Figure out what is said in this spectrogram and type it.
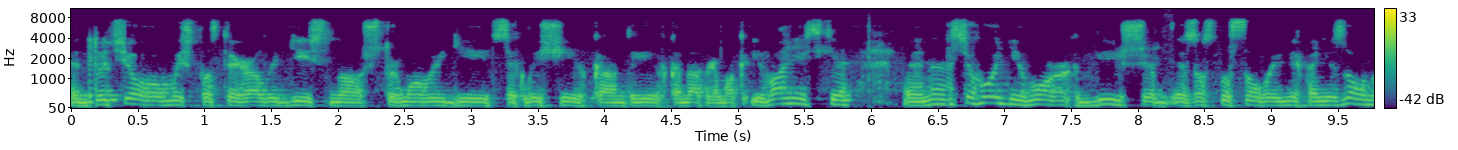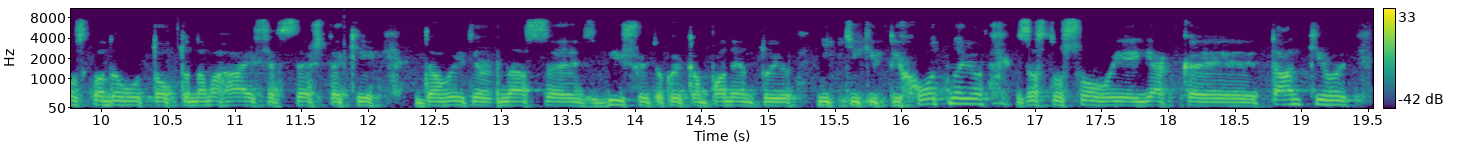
До цього ми спостерігали дійсно штурмові дії. Це Клещівка, Андріївка, напрямок Іванівське. Е, На сьогодні ворог більше застосовує механізовану складову, тобто намагається все ж таки давити нас е, з більшою такою компонентою, не тільки піхотною, застосовує як е, танків,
